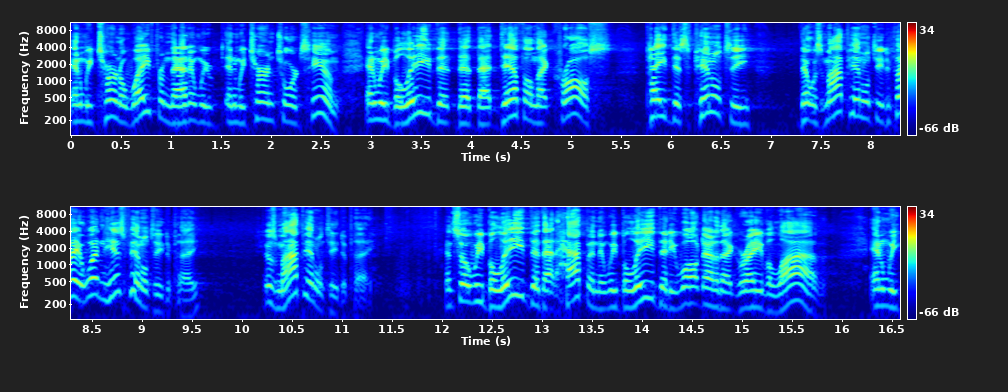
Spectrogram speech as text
and we turn away from that and we, and we turn towards him. And we believe that, that that death on that cross paid this penalty that was my penalty to pay. It wasn't his penalty to pay, it was my penalty to pay. And so we believe that that happened and we believe that he walked out of that grave alive and we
